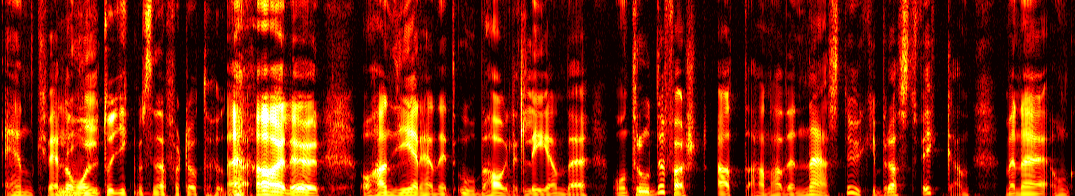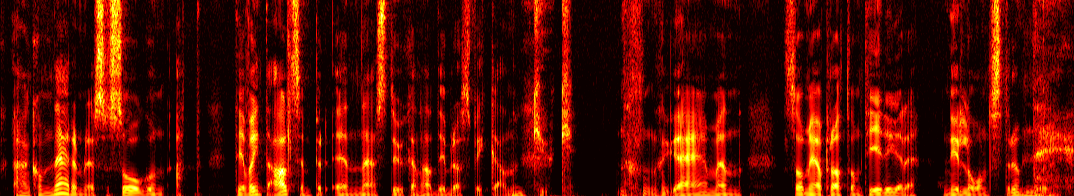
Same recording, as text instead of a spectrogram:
en kväll Någon var ute och gick med sina 48 hundar. Ja, eller hur? Och han ger henne ett obehagligt leende. Och hon trodde först att han hade en näsduk i bröstfickan. Men när hon, han kom närmre så såg hon att det var inte alls en, en näsduk han hade i bröstfickan. En kuk. Nej, men som jag pratade om tidigare, nylonstrumpor. Nej.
